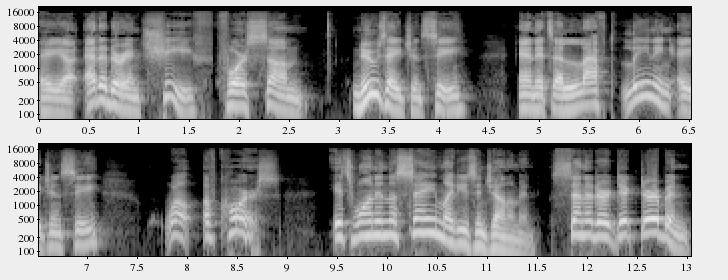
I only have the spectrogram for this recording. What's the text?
a uh, editor in chief for some news agency, and it's a left leaning agency, well, of course, it's one and the same, ladies and gentlemen. Senator Dick Durbin,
